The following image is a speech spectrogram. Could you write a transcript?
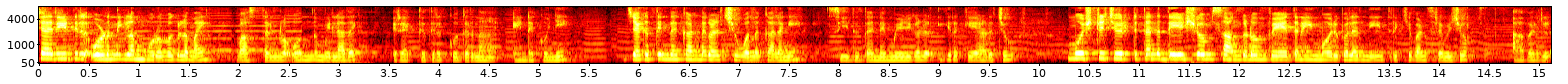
ശരീരത്തിൽ ഉടനീളം മുറിവുകളുമായി വസ്ത്രങ്ങൾ ഒന്നുമില്ലാതെ രക്തത്തിൽ കുതിർന്ന എന്റെ കുഞ്ഞി. ജഗത്തിന്റെ കണ്ണുകൾ ചുവന്ന് കലങ്ങി സീതു തന്റെ മിഴികൾ ഇറക്കി അടച്ചു. മുഷ്ടി ചുരുട്ടി തന്റെ ദേഷ്യവും സങ്കടവും വേദനയും ഒരുപോലെ നിയന്ത്രിക്കുവാൻ ശ്രമിച്ചു. അവരിൽ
